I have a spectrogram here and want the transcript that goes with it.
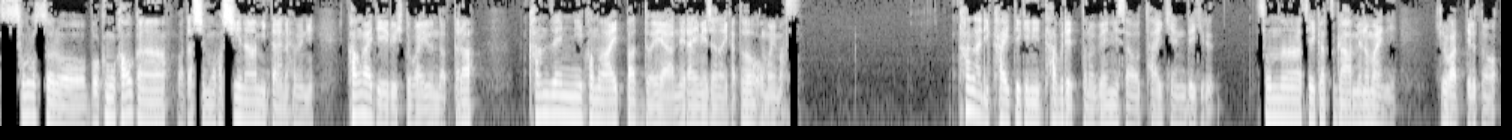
そろそろ僕も買おうかな、私も欲しいな、みたいな風に考えている人がいるんだったら、完全にこの iPad Air 狙い目じゃないかと思います。かなり快適にタブレットの便利さを体験できる。そんな生活が目の前に広がってると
